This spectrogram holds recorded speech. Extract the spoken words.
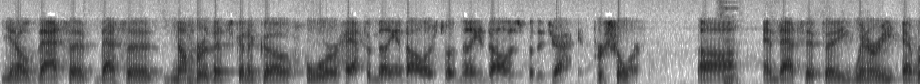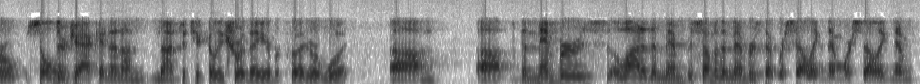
you know that's a that's a number that's going to go for half a million dollars to a million dollars for the jacket for sure. Uh, hmm. And that's if a winner ever sold their jacket, and I'm not particularly sure they ever could or would. Um, uh, the members, a lot of the members, some of the members that were selling them were selling them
